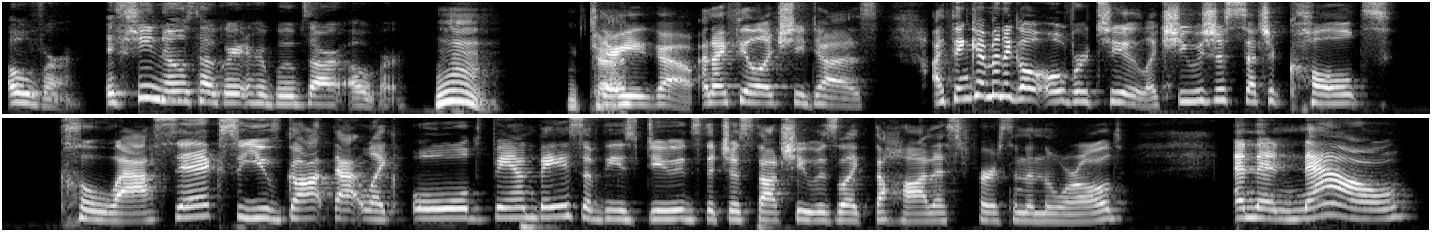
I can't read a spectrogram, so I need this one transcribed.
over. If she knows how great her boobs are, over. Hmm. Okay. There you go. And I feel like she does. I think I'm going to go over too. Like she was just such a cult classic. So you've got that like old fan base of these dudes that just thought she was like the hottest person in the world. And then now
